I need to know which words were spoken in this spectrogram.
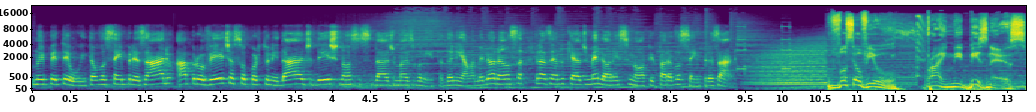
no IPTU. Então você é empresário, aproveite essa oportunidade, deixe nossa cidade mais bonita. Daniela Melhorança trazendo o que há de melhor em Sinop para você, empresário. Você ouviu Prime Business.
